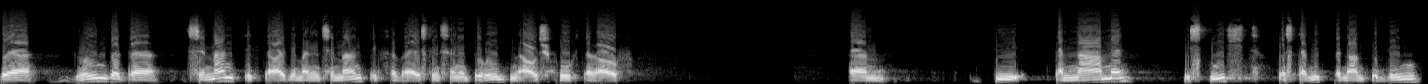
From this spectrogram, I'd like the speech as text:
der Gründer der Semantik, der allgemeinen Semantik verweist in seinem berühmten Ausspruch darauf, ähm, die, der Name ist nicht das damit benannte Ding,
